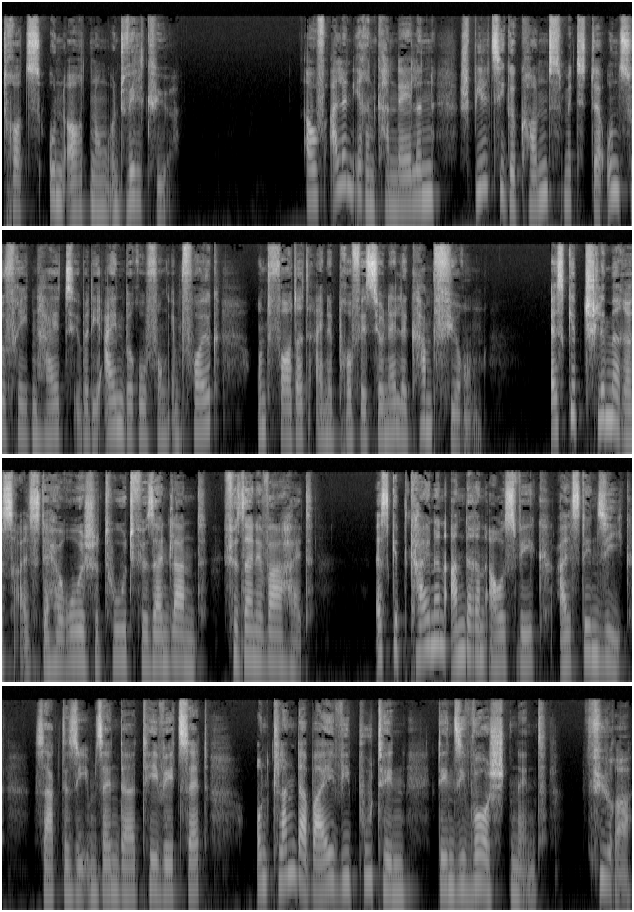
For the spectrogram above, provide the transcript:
trotz Unordnung und Willkür. Auf allen ihren Kanälen spielt sie gekonnt mit der Unzufriedenheit über die Einberufung im Volk und fordert eine professionelle Kampfführung. Es gibt Schlimmeres als der heroische Tod für sein Land, für seine Wahrheit. Es gibt keinen anderen Ausweg als den Sieg, sagte sie im Sender TWZ und klang dabei wie Putin, den sie Wurscht nennt, Führer,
